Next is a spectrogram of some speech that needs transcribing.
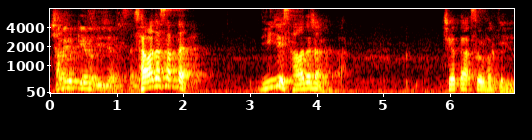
喋る系の DJ なんですね。澤田さんだよ。ね DJ 澤田じゃなかった。違ったソウルファクトリー。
